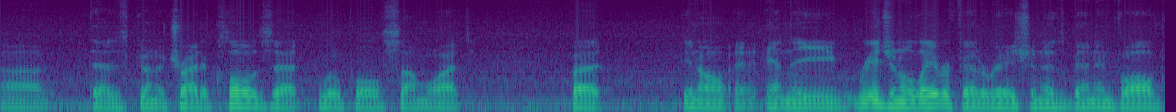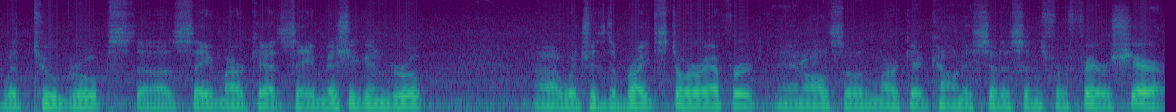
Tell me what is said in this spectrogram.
uh, that is going to try to close that loophole somewhat. But, you know, and the Regional Labor Federation has been involved with two groups, uh, Save Marquette, Save Michigan Group, uh, which is the Bright Store effort, and also the Marquette County Citizens for Fair Share.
